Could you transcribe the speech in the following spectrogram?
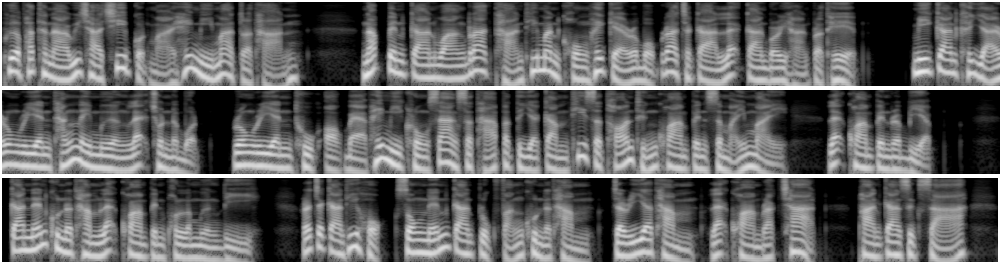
เพื่อพัฒนาวิชาชีพกฎหมายให้มีมาตรฐาน นับเป็นการวางรากฐานที่มั่นคงให้แก่ระบบราชการและการบริหารประเทศ มีการขยายโรงเรียนทั้งในเมืองและชนบท โรงเรียนถูกออกแบบให้มีโครงสร้างสถาปัตยกรรมที่สะท้อนถึงความเป็นสมัยใหม่ และความเป็นระเบียบ การเน้นคุณธรรมและความเป็นพลเมืองดี รัชกาลที่ 6 ทรงเน้นการปลูกฝังคุณธรรม จริยธรรม และความรักชาติ ผ่านการศึกษา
